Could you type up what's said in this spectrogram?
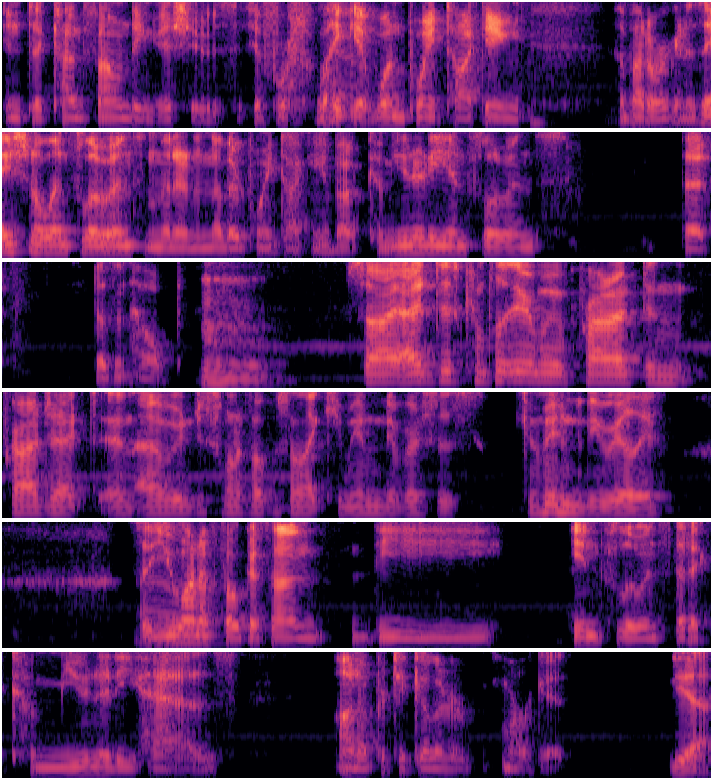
into confounding issues if we're like Yeah. at one point talking about organizational influence and then at another point talking about community influence. That doesn't help. Hmm. So I, I just completely remove product and project, and I would just want to focus on like community versus community, really. So you want to Um, focus on the influence that a community has on a particular market. Yeah.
